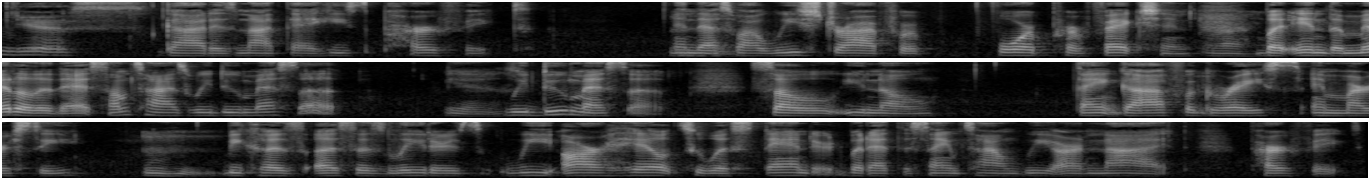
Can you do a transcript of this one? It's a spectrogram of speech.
Yes. God is not that. He's perfect. And that's why we strive for for perfection. Right. But in the middle of that, sometimes we do mess up. Yes. We do mess up. So, you know, thank God for grace and mercy hmm because us as leaders, we are held to a standard, but at the same time, we are not perfect.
